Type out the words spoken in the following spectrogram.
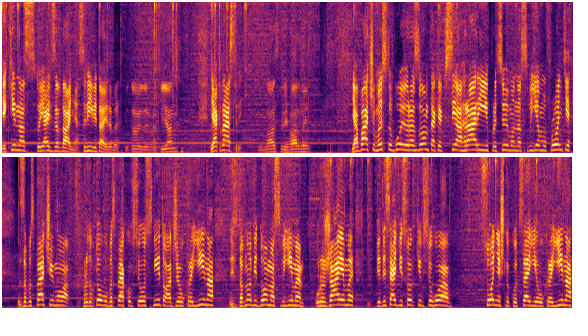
які нас стоять завдання. Сергій, вітаю тебе. Вітаю тебе, Маркіян. Як настрій? Настрій гарний. Я бачу, ми з тобою разом, так як всі аграрії, працюємо на своєму фронті, забезпечуємо продуктову безпеку всього світу, адже Україна давно відома своїми урожаями. 50% всього соняшнику це є Україна,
